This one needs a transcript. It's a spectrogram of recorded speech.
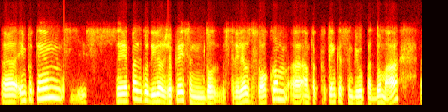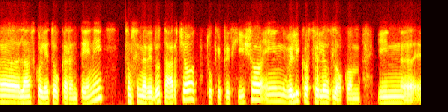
Uh, in potem se je pa zgodilo, že prej sem streljal z rokom, ampak potem, ko sem bil pa doma lansko leto v karanteni, sem si naredil tarčo tukaj pred hišo in veliko streljav z lokom. In uh,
